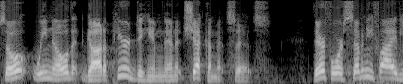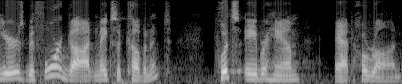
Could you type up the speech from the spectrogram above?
So we know that God appeared to him then at Shechem, it says. Therefore, 75 years before God makes a covenant, puts Abraham at Haran,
